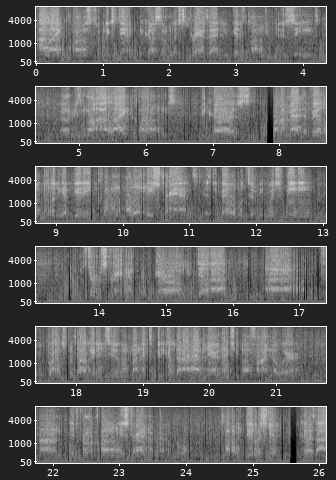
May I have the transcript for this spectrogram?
I like clones to an extent because some of the strands that you get as clones, you get as seeds. Now the reason why I like clones because where I'm at, the availability of getting clone-only strands is available to me, which meaning certain strains like Arrow, UW, uh, Fruit Punch, which I'll get into on my next video that I have in there that you won't find nowhere. Um, it's from a clone-only strand, a reputable clone dealership because I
